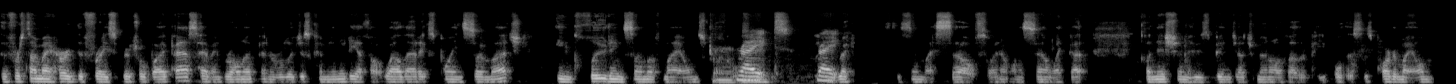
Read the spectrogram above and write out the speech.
the first time I heard the phrase spiritual bypass, having grown up in a religious community, I thought, wow, that explains so much, including some of my own struggles. Right, right. this in myself, so I don't want to sound like that clinician who's being judgmental of other people. This is part of my own,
